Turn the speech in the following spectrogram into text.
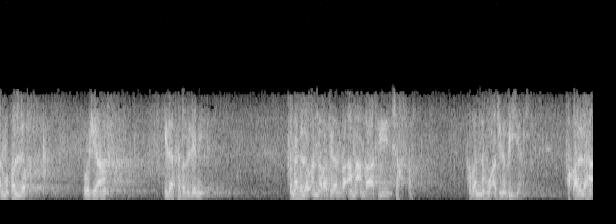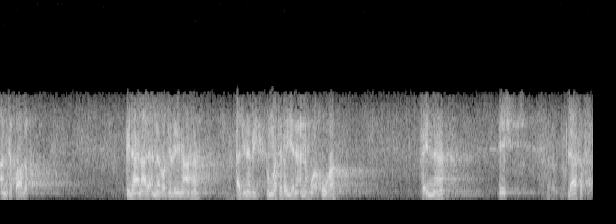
المطلق رجع إلى سبب اليمين. فمثلا لو أن رجلا رأى مع امرأته شخصا فظنه أجنبيا فقال لها أنت طالق. بناء على أن الرجل الذي معها أجنبي ثم تبين أنه أخوها فإنها إيش؟ لا تطهر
